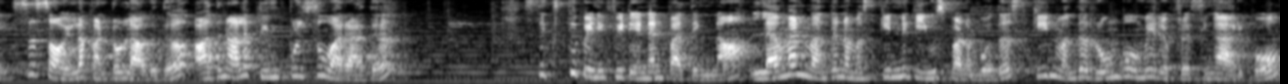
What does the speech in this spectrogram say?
எக்ஸஸ் ஆயிலாக கண்ட்ரோல் ஆகுது. அதனால பிம்பிள்ஸும் வராது. சிக்ஸ்த் பெனிஃபிட் என்னன்னு பார்த்தீங்கன்னா லெமன் வந்து நம்ம ஸ்கின்னுக்கு யூஸ் பண்ணும்போது ஸ்கின் வந்து ரொம்பவுமே ரெஃப்ரெஷிங்காக இருக்கும்.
